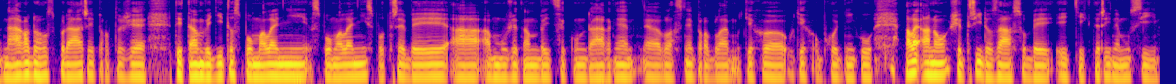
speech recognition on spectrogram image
národohospodáři, protože ty tam vidí to zpomalení, zpomalení spotřeby a, a může tam být sekundárně eh, vlastně problém u těch, u těch obchodníků. Ale ano, šetří do zásoby i ti, kteří nemusí.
